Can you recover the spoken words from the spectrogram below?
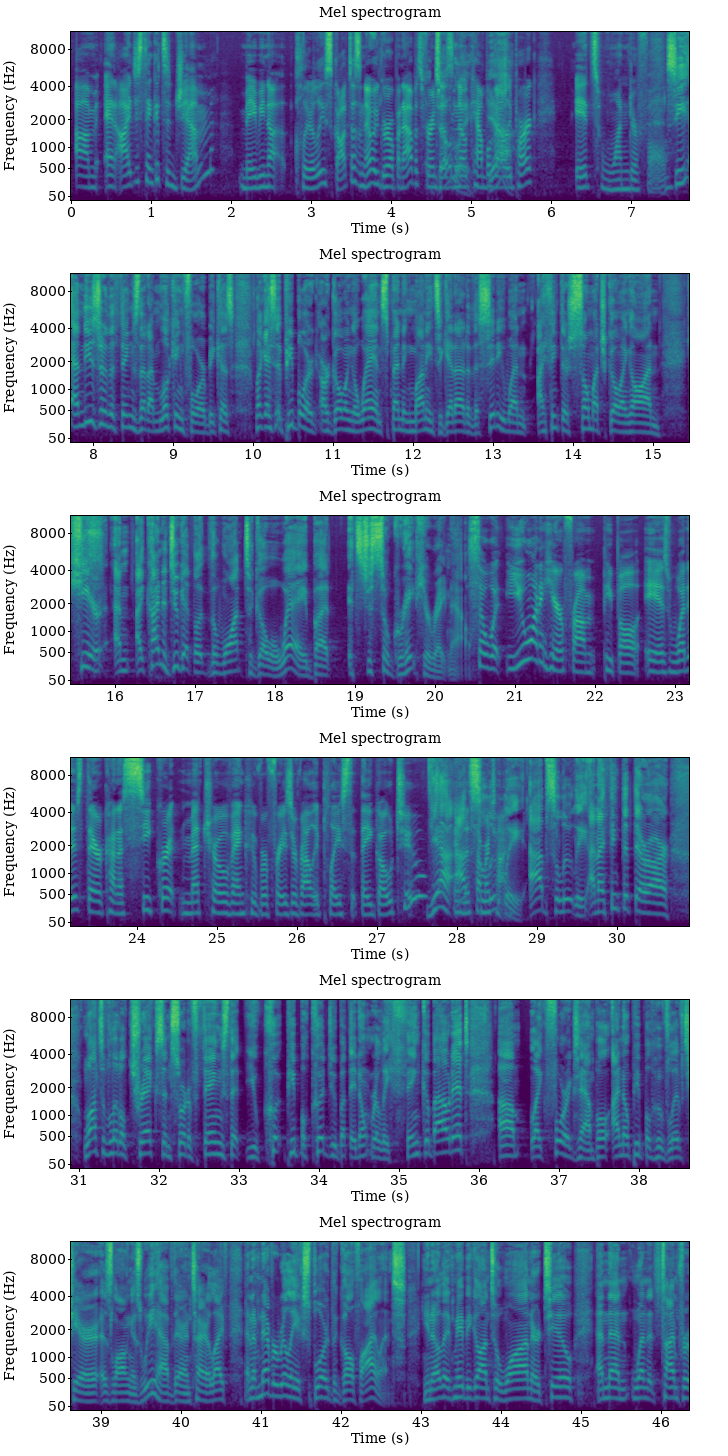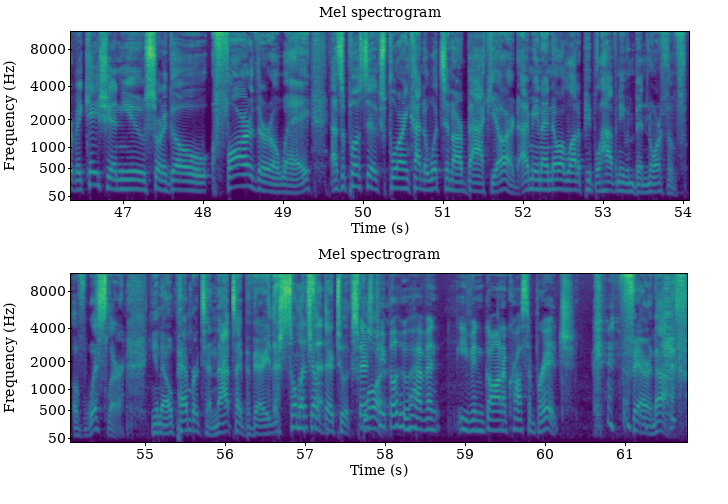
Um, and I just think it's a gem. Maybe not clearly. Scott doesn't know. He grew up in Abbotsford, and doesn't know Totally. Campbell Yeah. Valley Park. It's wonderful. See, and these are the things that I'm looking for because, like I said, people are, are going away and spending money to get out of the city when I think there's so much going on here. And I kind of do get the, the want to go away, but it's just so great here right now. So, what you want to hear from people is what is their kind of secret Metro Vancouver Fraser Valley place that they go to? Yeah, in the absolutely, absolutely. And I think that there are lots of little tricks and sort of things that you could people could do, but they don't really think about it. Um, like for example, I know people who've lived here as long as we have their entire life and have never really explored the Gulf Islands. You know, they've maybe gone to one or two, and then when it's time for a vacation, you sort of go farther away as opposed to exploring kind of what's in our backyard. I mean, I know a lot of people haven't even been north of, of Whistler, you know, Pemberton, that type of area. There's so much out there to explore. There's people who haven't even gone across a bridge. Fair enough.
